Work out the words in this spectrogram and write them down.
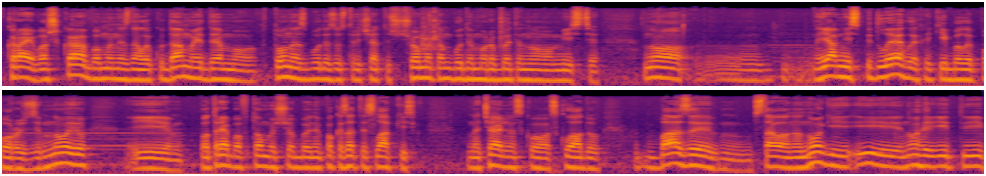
вкрай важка, бо ми не знали, куди ми йдемо, хто нас буде зустрічати, що ми там будемо робити на новому місці. Но наявність підлеглих, які були поруч зі мною, і потреба в тому, щоб не показати слабкість начальницького складу бази, м, стала на ноги, і ноги і, і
